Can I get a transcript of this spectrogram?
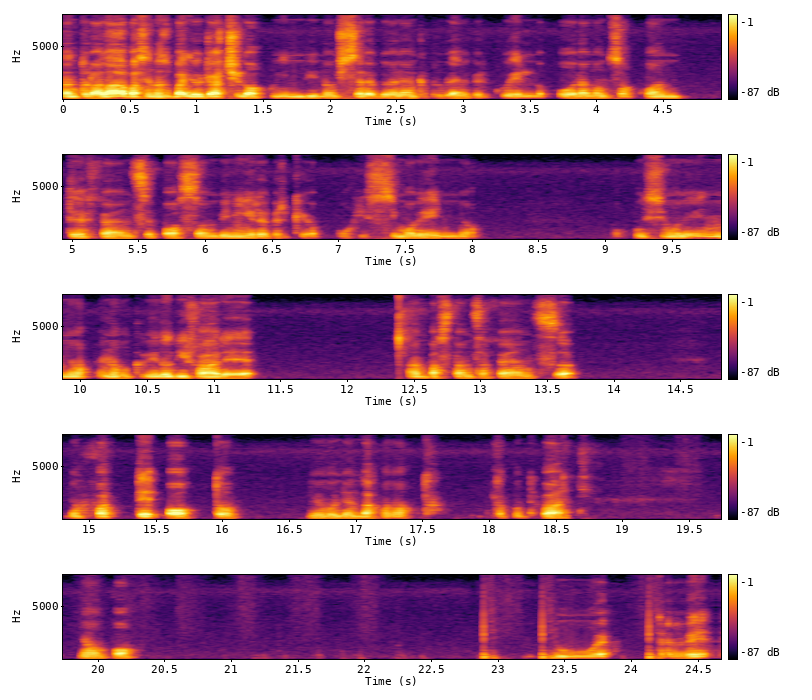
Tanto la lava se non sbaglio già ce l'ho quindi non ci sarebbero neanche problemi per quello. Ora non so quante fence possano venire perché ho pochissimo legno. Ho pochissimo legno e non credo di fare abbastanza fans. Ne ho fatte 8 io voglio andare con 8 da quante parti. Vediamo un po' 2 3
